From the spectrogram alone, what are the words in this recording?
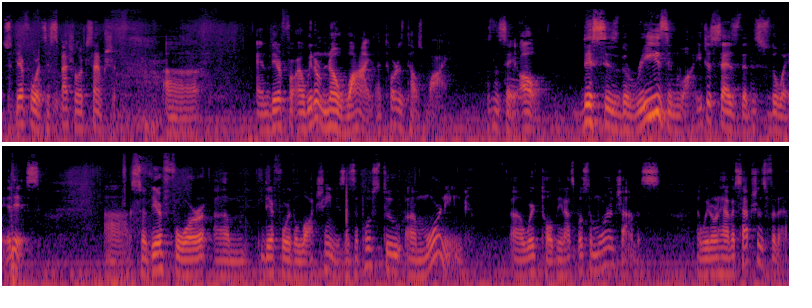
So therefore, it's a special exception. Uh, and therefore, and we don't know why. The Torah doesn't tell us why. It doesn't say, oh, this is the reason why. It just says that this is the way it is. Uh, so therefore, um, therefore the law changes. As opposed to uh, mourning, uh, we're told you're not supposed to mourn on Shabbos, and we don't have exceptions for that.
